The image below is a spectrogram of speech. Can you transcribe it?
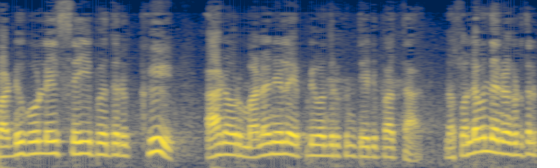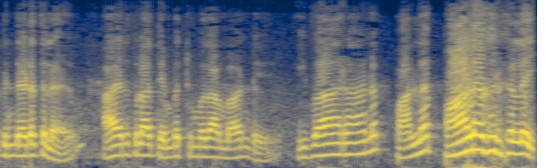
படுகொலை செய்வதற்கு ஆன ஒரு மனநிலை எப்படி வந்திருக்குன்னு தேடி பார்த்தா நான் சொல்ல வந்த இடத்துல இந்த இடத்துல ஆயிரத்தி தொள்ளாயிரத்தி எண்பத்தி ஒன்பதாம் ஆண்டு இவ்வாறான பல பாலகர்களை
